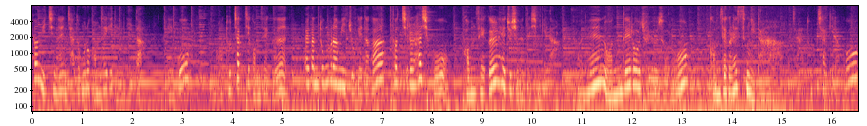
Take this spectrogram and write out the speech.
현 위치는 자동으로 검색이 됩니다. 그리고 어, 도착지 검색은 빨간 동그라미 쪽에다가 터치를 하시고 검색을 해주시면 되십니다. 저는 원대로 주유소로 검색을 했습니다. 자, 도착이라고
